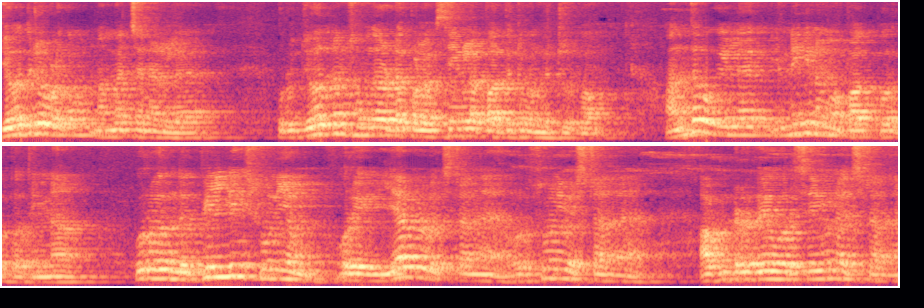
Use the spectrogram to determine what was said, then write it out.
ஜோதிட உலகம் நம்ம சேனலில் ஒரு ஜோதிடம் சம்மந்தப்பட்ட பல விஷயங்களை பார்த்துட்டு வந்துட்டு இருக்கோம் அந்த வகையில் இன்னைக்கு நம்ம பார்க்க போகிறது பார்த்தீங்கன்னா ஒரு இந்த பில்லி சூனியம் ஒரு ஏவல் வச்சுட்டாங்க ஒரு சூனியம் வச்சுட்டாங்க அப்படின்றது ஒரு செய்வன் வச்சுட்டாங்க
